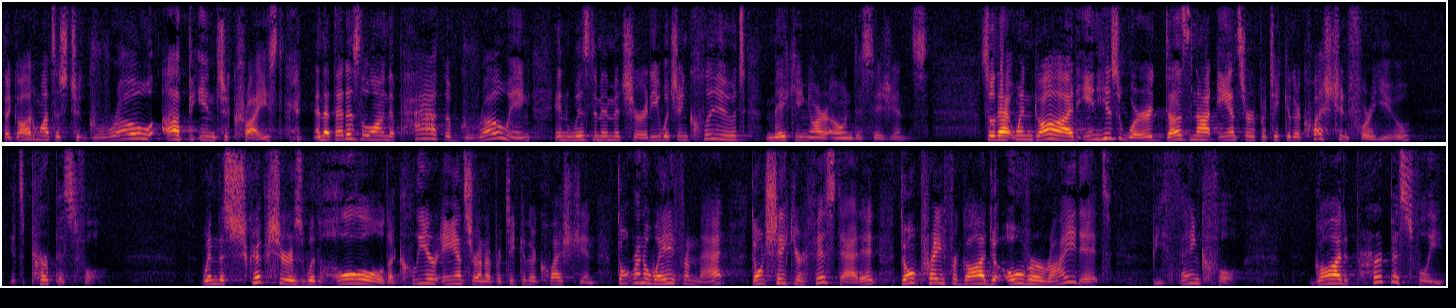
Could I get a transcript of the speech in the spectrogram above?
that God wants us to grow up into Christ, and that that is along the path of growing in wisdom and maturity, which includes making our own decisions. So that when God, in His Word, does not answer a particular question for you, it's purposeful. When the scriptures withhold a clear answer on a particular question, don't run away from that. Don't shake your fist at it. Don't pray for God to override it. Be thankful. God purposefully,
